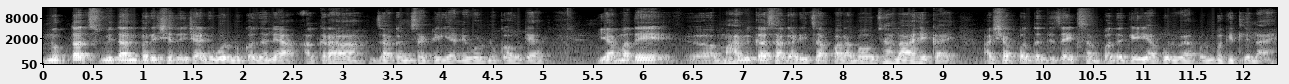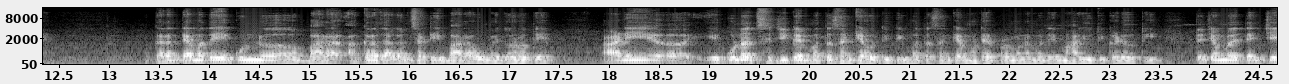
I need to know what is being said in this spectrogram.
नुकताच विधान परिषदेच्या निवडणुका झाल्या अकरा जागांसाठी या निवडणुका होत्या. यामध्ये महाविकास आघाडीचा पराभव झाला आहे काय अशा पद्धतीचं एक संपादकीय यापूर्वी आपण बघितलेलं आहे. कारण त्यामध्ये एकूण बारा अकरा जागांसाठी बारा उमेदवार होते. आणि एकूणच जी काही मतसंख्या होती ती मतसंख्या मोठ्या प्रमाणामध्ये महायुतीकडे होती. त्याच्यामुळे त्यांचे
